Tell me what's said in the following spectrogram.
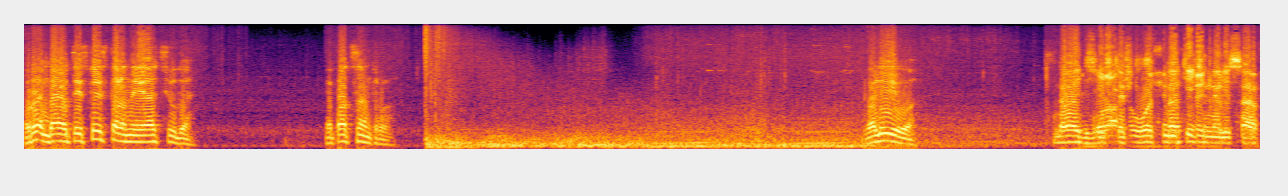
Ром, давай ты с той стороны и отсюда. Я по центру. Вали его. Давайте здесь Бурак точно 86 хватите на леса.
